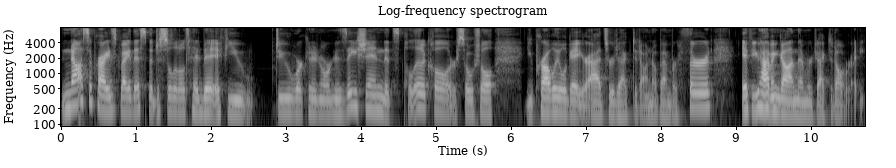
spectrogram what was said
not surprised by this, but just a little tidbit if you do work in an organization that's political or social, you probably will get your ads rejected on November 3rd if you haven't gotten them rejected already.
